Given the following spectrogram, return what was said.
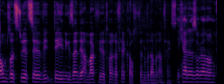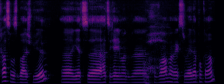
warum sollst du jetzt der, derjenige sein, der am Markt wieder teurer verkauft, wenn du damit anfängst? Ich hatte sogar noch ein krasseres Beispiel. Äh, jetzt äh, hat sich ja jemand äh, beworben beim Accelerator-Programm.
